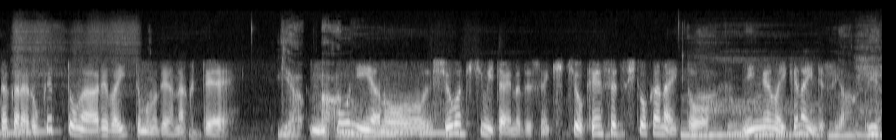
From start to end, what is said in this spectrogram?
だからロケットがあればいいってものではなくて、いや向こうにあの昭和基地みたいなですね基地を建設しておかないと、人間はいけないんですよ。いや、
